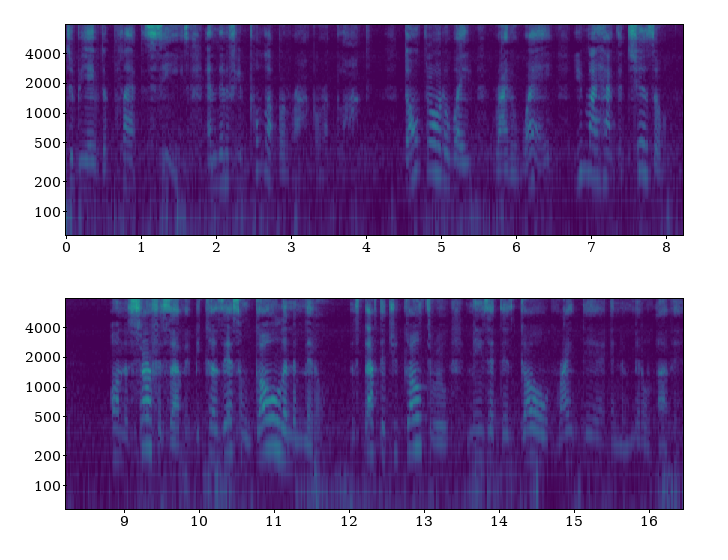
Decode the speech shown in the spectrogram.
to be able to plant the seeds. And then if you pull up a rock or a block, don't throw it away right away. You might have to chisel on the surface of it because there's some gold in the middle. The stuff that you go through means that there's gold right there in the middle of it.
